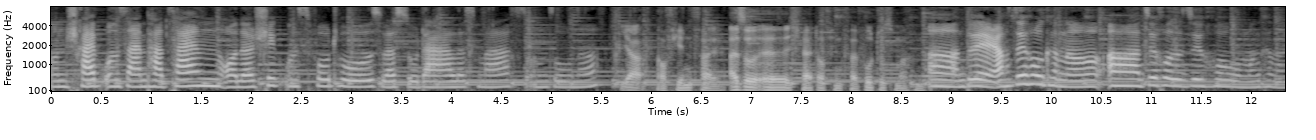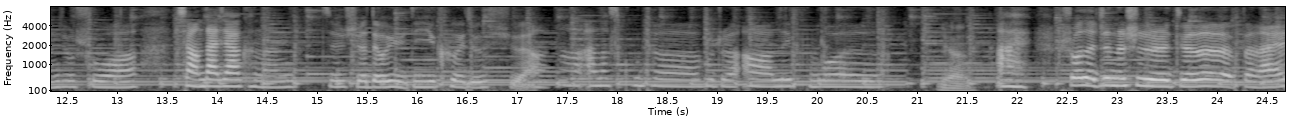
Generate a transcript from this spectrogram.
und schreib uns ein paar Zeilen oder schick uns Fotos, was du da alles machst und so ne? Ja, auf jeden Fall. Also äh, ich werde auf jeden Fall Fotos machen. 嗯，对，然后最后可能啊，最后的最后，我们可能就说，像大家可能就学德语第一课就学啊，alles Gute 或者啊。Live well，yeah，哎，说的真的是觉得本来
